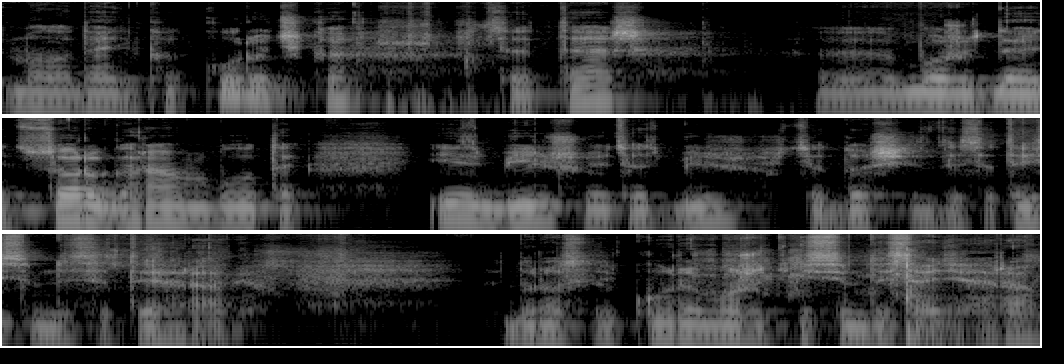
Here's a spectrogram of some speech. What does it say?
молоденька курочка, це теж е, можуть навіть 40 грам бути. І збільшується, збільшується до 60-70 грамів. Дорослі кури можуть і 70 грам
